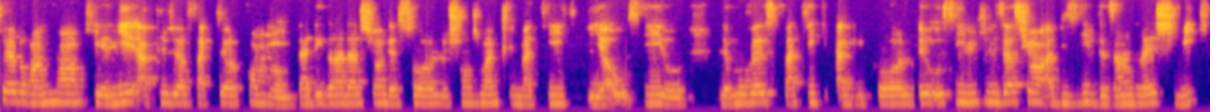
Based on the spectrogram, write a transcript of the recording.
faible rendement qui est lié à plusieurs facteurs comme euh, la dégradation des sols, le changement climatique, il y a aussi euh, les mauvaises pratiques agricoles et aussi l'utilisation abusive des engrais chimiques.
